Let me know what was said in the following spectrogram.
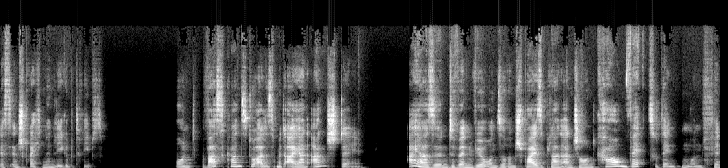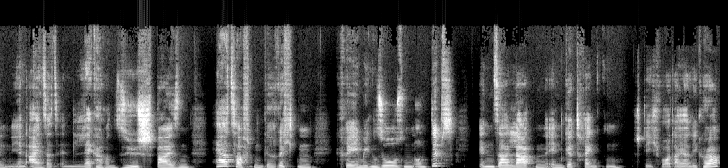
des entsprechenden Legebetriebs. Und was kannst du alles mit Eiern anstellen? Eier sind, wenn wir unseren Speiseplan anschauen, kaum wegzudenken und finden ihren Einsatz in leckeren Süßspeisen, herzhaften Gerichten, cremigen Soßen und Dips, in Salaten, in Getränken, Stichwort Eierlikör,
